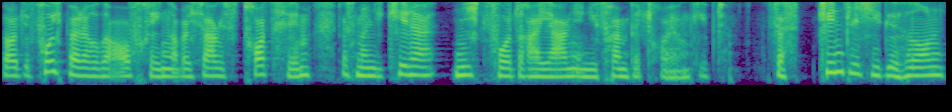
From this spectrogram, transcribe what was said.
Leute furchtbar darüber aufregen, aber ich sage es trotzdem, dass man die Kinder nicht vor drei Jahren in die Fremdbetreuung gibt. Das kindliche Gehirn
